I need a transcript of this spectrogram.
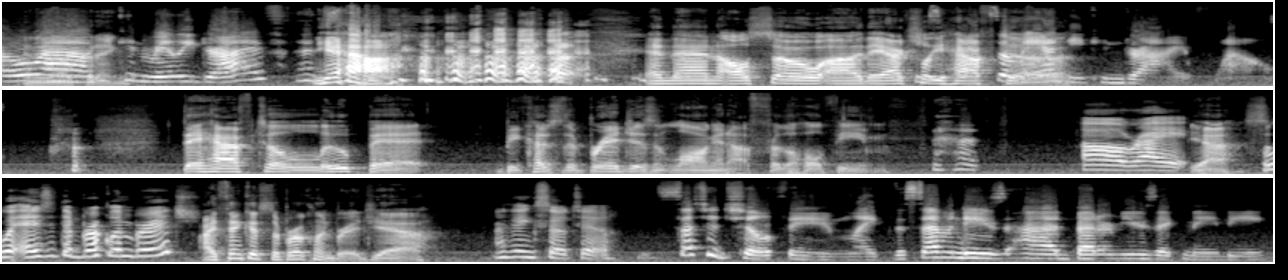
Oh wow, opening. you can really drive? That's Yeah. and then also uh, they actually He's have handsome to and he can drive. Wow. they have to loop it because the bridge isn't long enough for the whole theme. Oh right. Yeah. So- Wait, is it the Brooklyn Bridge? I think it's the Brooklyn Bridge. Yeah. I think so too. Such a chill theme. Like the 70s had better music, maybe.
